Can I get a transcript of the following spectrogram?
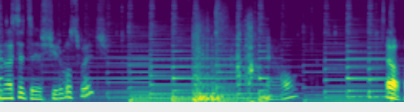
Unless it's a shootable switch? No. Oh.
